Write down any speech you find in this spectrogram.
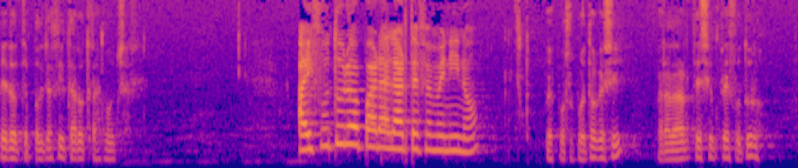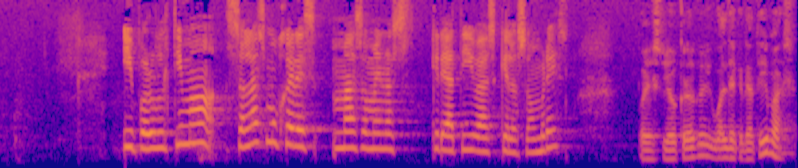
pero te podría citar otras muchas. ¿Hay futuro para el arte femenino? Pues por supuesto que sí, para el arte siempre hay futuro. Y por último, ¿son las mujeres más o menos creativas que los hombres? Pues yo creo que igual de creativas.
